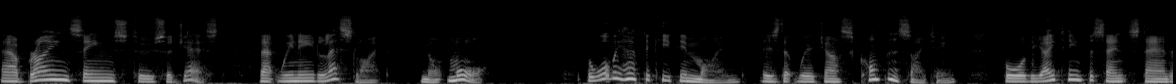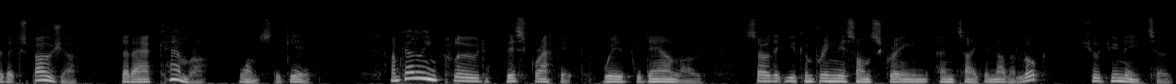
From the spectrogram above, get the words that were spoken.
our brain seems to suggest that we need less light, not more. But what we have to keep in mind is that we're just compensating for the 18% standard exposure that our camera wants to give. I'm going to include this graphic with the download so that you can bring this on screen and take another look should you need to.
